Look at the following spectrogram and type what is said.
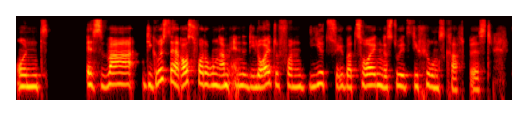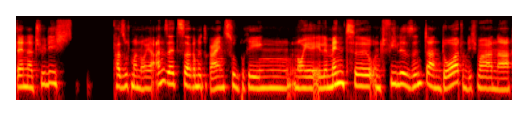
Und es war die größte Herausforderung am Ende, die Leute von dir zu überzeugen, dass du jetzt die Führungskraft bist. Denn natürlich versucht man neue Ansätze mit reinzubringen, neue Elemente und viele sind dann dort und ich war in einer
